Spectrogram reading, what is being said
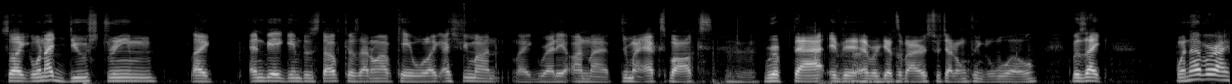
So like when I do stream like NBA games and stuff, cause I don't have cable. Like I stream on like Reddit on my through my Xbox. Mhm. Rip that if it ever gets a virus, which I don't think it will. But it's like whenever I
